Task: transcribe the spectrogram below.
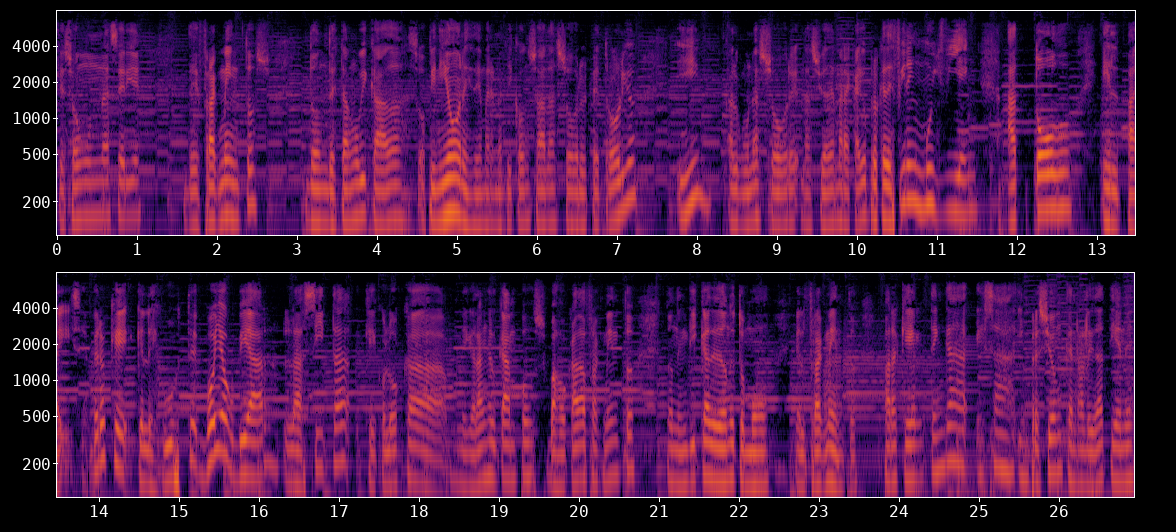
que son una serie de fragmentos donde están ubicadas opiniones de Mariana Picón sobre el petróleo y algunas sobre la ciudad de Maracaibo, pero que definen muy bien a todo el país. Espero que, les guste. Voy a obviar la cita que coloca Miguel Ángel Campos bajo cada fragmento, donde indica de dónde tomó el fragmento, para que tenga esa impresión que en realidad tiene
